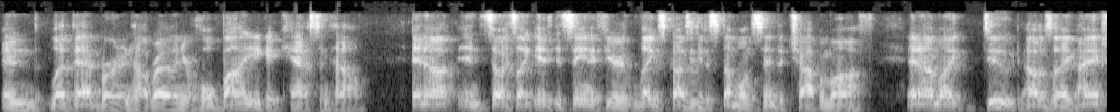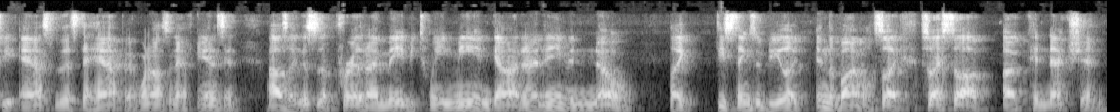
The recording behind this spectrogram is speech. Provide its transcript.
and let that burn in hell rather than your whole body get cast in hell. And uh, and so it's like it, it's saying if your legs cause you to stumble and sin, to chop them off. And I'm like, dude, I was like, I actually asked for this to happen when I was in Afghanistan. I was like, this is a prayer that I made between me and God, and I didn't even know like these things would be like in the Bible. So like, so I saw a, connection,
